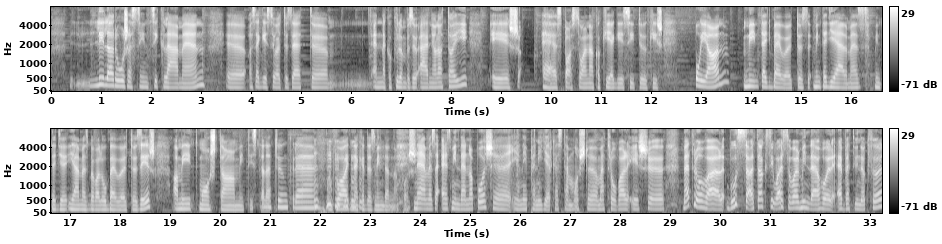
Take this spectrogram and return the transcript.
lila rózsaszín ciklámen, az egész öltözet ennek a különböző árnyalatai, és ehhez passzolnak a kiegészítők is. Olyan, mint egy beöltöz, mint egy jelmez, mint egy jelmezbe való beöltözés, amit most a mi tiszteletünkre, vagy neked ez mindennapos? Nem, ez, ez mindennapos. Én éppen így érkeztem most metróval, és metróval, busszal, taxival, szóval mindenhol ebbe tűnök föl.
